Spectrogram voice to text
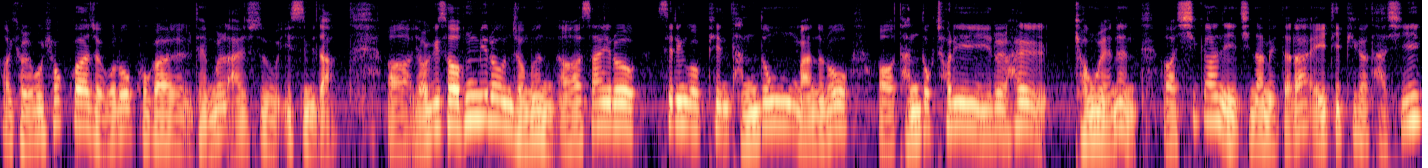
어, 결국 효과적으로 고갈됨을 알 수 있습니다. 어, 여기서 흥미로운 점은 어, 사이로 시린고핀 단독만으로 어, 단독 처리를 할 경우에는 어, 시간이 지남에 따라 ATP가 다시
